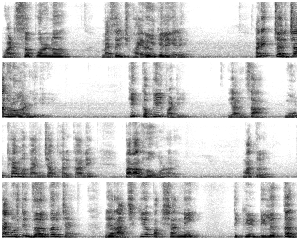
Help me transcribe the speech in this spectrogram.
व्हॉट्सअपवरनं मेसेज व्हायरल केले गेले. आणि चर्चा घडवून आणली गेली. की कपिल पाटील यांचा मोठ्या मतांच्या फरकाने पराभव होणार आहे. मात्र त्या गोष्टी जरतरच्या आहेत. म्हणजे राजकीय पक्षांनी तिकीट दिलं तर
